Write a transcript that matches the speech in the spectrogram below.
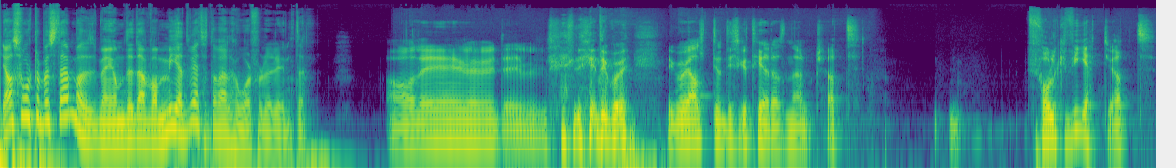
jag har svårt att bestämma mig om det där var medvetet av Al Horford eller inte. Ja, det, det, det, går, det går ju alltid att diskutera sånt här att folk vet ju att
